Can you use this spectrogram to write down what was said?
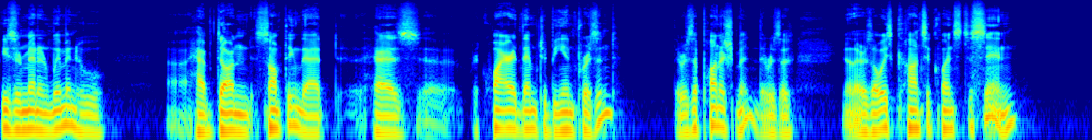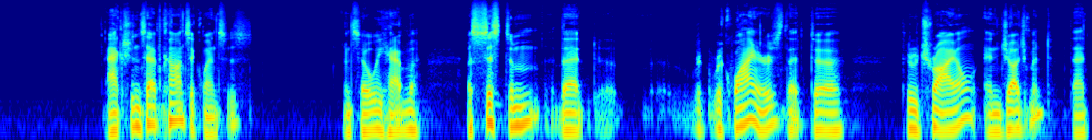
These are men and women who uh, have done something that has uh, required them to be imprisoned. There is a punishment. There is a, you know, there is always consequence to sin. Actions have consequences, and so we have a, a system that uh, re- requires that uh, through trial and judgment that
